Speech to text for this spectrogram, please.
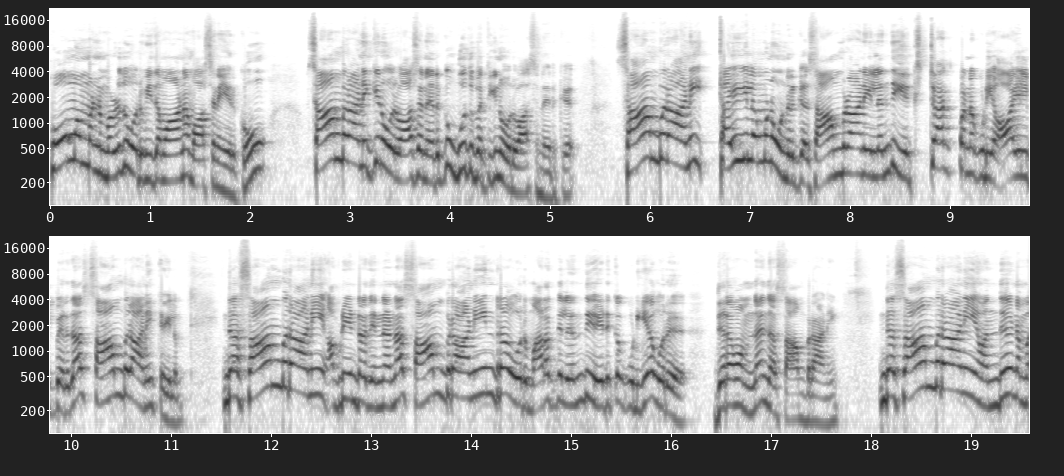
ஹோமம் பண்ணும் பொழுது ஒரு விதமான வாசனை இருக்கும். சாம்பிராணிக்குன்னு ஒரு வாசனை இருக்கு. ஊதுபத்திக்குன்னு ஒரு வாசனை இருக்கு. சாம்பிராணி தைலம்னு ஒன்று இருக்கு. சாம்பிராணிலேருந்து எக்ஸ்ட்ராக்ட் பண்ணக்கூடிய ஆயில் பேர் தான் சாம்பிராணி தைலம். இந்த சாம்பிராணி அப்படின்றது என்னன்னா சாம்பிராணின்ற ஒரு மரத்திலிருந்து எடுக்கக்கூடிய ஒரு திரவம் தான் இந்த சாம்பிராணி. இந்த சாம்பிராணியை வந்து நம்ம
